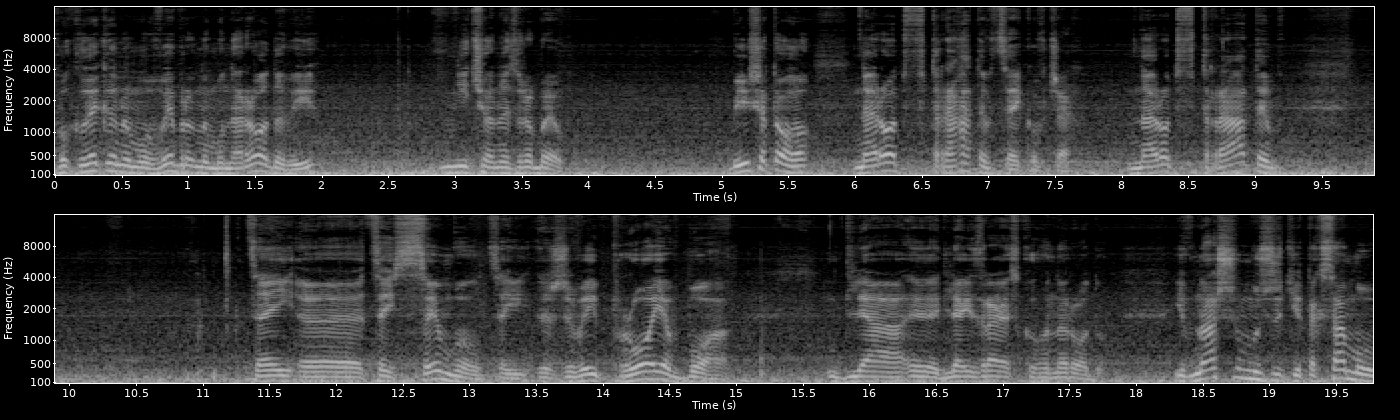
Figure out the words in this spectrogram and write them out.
покликаному вибраному народові, нічого не зробив. Більше того, народ втратив цей ковчег. Народ втратив цей, е, цей символ, цей живий прояв Бога для, е, для ізраїльського народу. І в нашому житті так само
